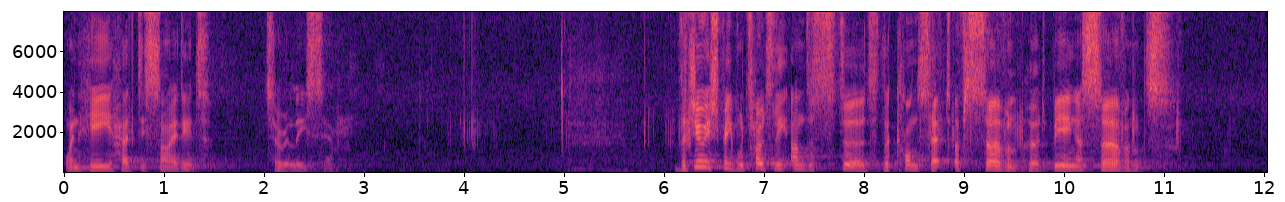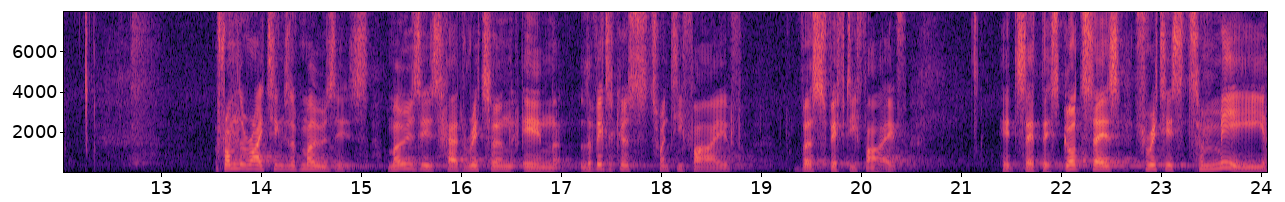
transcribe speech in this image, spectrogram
when he had decided to release him. The Jewish people totally understood the concept of servanthood, being a servant. From the writings of Moses, Moses had written in Leviticus 25, verse 55, it said this God says, For it is to me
